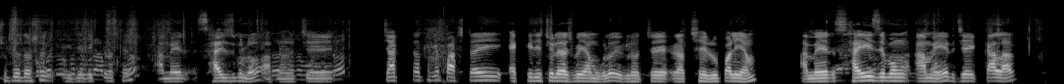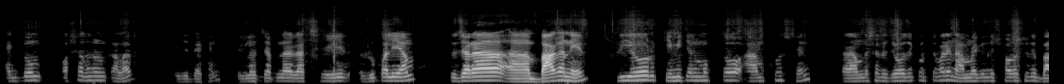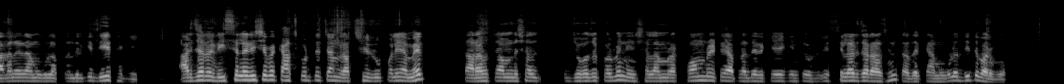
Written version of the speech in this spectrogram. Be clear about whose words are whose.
Speaker 1: সুপ্রিয় দর্শক এই যে দেখতে পাচ্ছেন আমের সাইজগুলো আপনার হচ্ছে চারটা থেকে পাঁচটায় এক কেজি চলে আসবে এই আমগুলো। এগুলো হচ্ছে রাজশাহী রূপালী আম। আমের সাইজ এবং আমের যে কালার একদম অসাধারণ কালার এই যে দেখেন এগুলো হচ্ছে আপনার রাজশাহীর রূপালী আম। তো যারা বাগানের প্রিয়র কেমিক্যাল মুক্ত আম খুঁজছেন তারা আমাদের সাথে যোগাযোগ করতে পারেন। আমরা কিন্তু সরাসরি বাগানের আমগুলো আপনাদেরকে দিয়ে থাকি। আর যারা রিসেলার হিসেবে কাজ করতে চান রাজশাহীর রূপালী আমের তারা হচ্ছে আমাদের সাথে যোগাযোগ করবেন। ইনশাল্লাহ আমরা কম রেটে আপনাদেরকে কিন্তু রিসেলার যারা আছেন, তাদেরকে আমগুলো দিতে পারব।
